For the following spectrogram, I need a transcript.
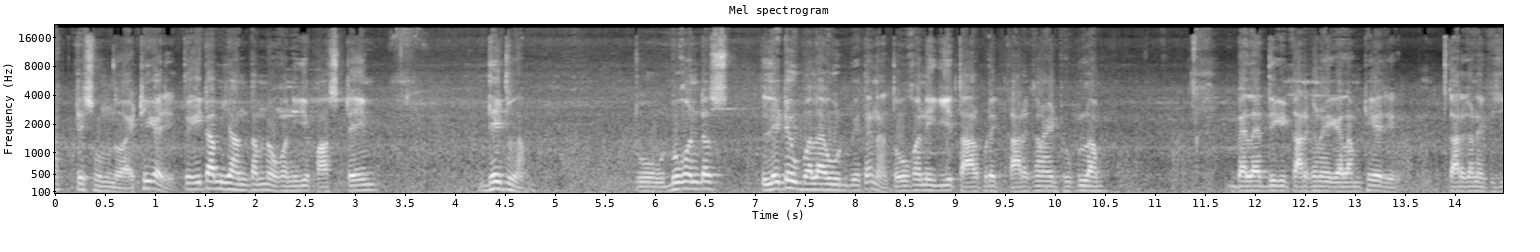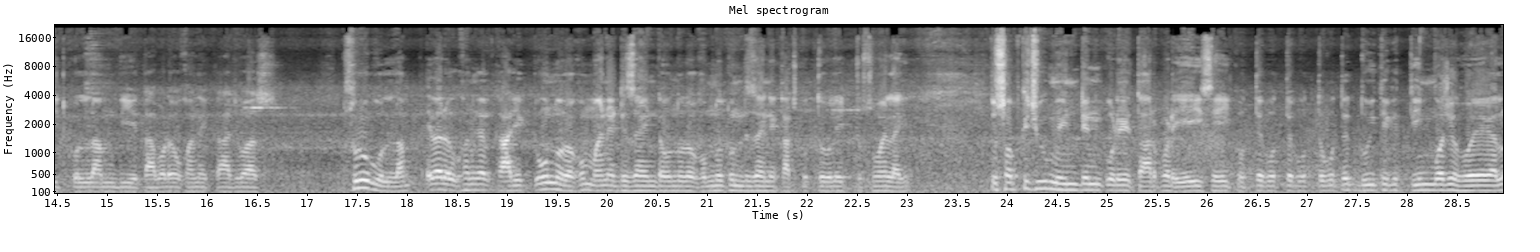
আটটে সন্ধ্যা হয়, ঠিক আছে? তো এটা আমি জানতাম না, ওখানে গিয়ে ফার্স্ট টাইম দেখলাম। তো দু ঘণ্টা লেটেও বেলায় উঠবে, তাই না? তো ওখানে গিয়ে তারপরে কারখানায় ঢুকলাম। বেলার দিকে কারখানায় গেলাম, ঠিক আছে? কারখানায় ভিজিট করলাম, দিয়ে তারপরে ওখানে কাজ বাজ শুরু করলাম। এবার ওখানকার কাজ একটু অন্যরকম মানে ডিজাইনটা অন্যরকম, নতুন ডিজাইনে কাজ করতে হলে একটু সময় লাগে। তো সব কিছু মেনটেন করে তারপরে এই সেই করতে করতে করতে করতে দুই থেকে তিন বছর হয়ে গেল।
